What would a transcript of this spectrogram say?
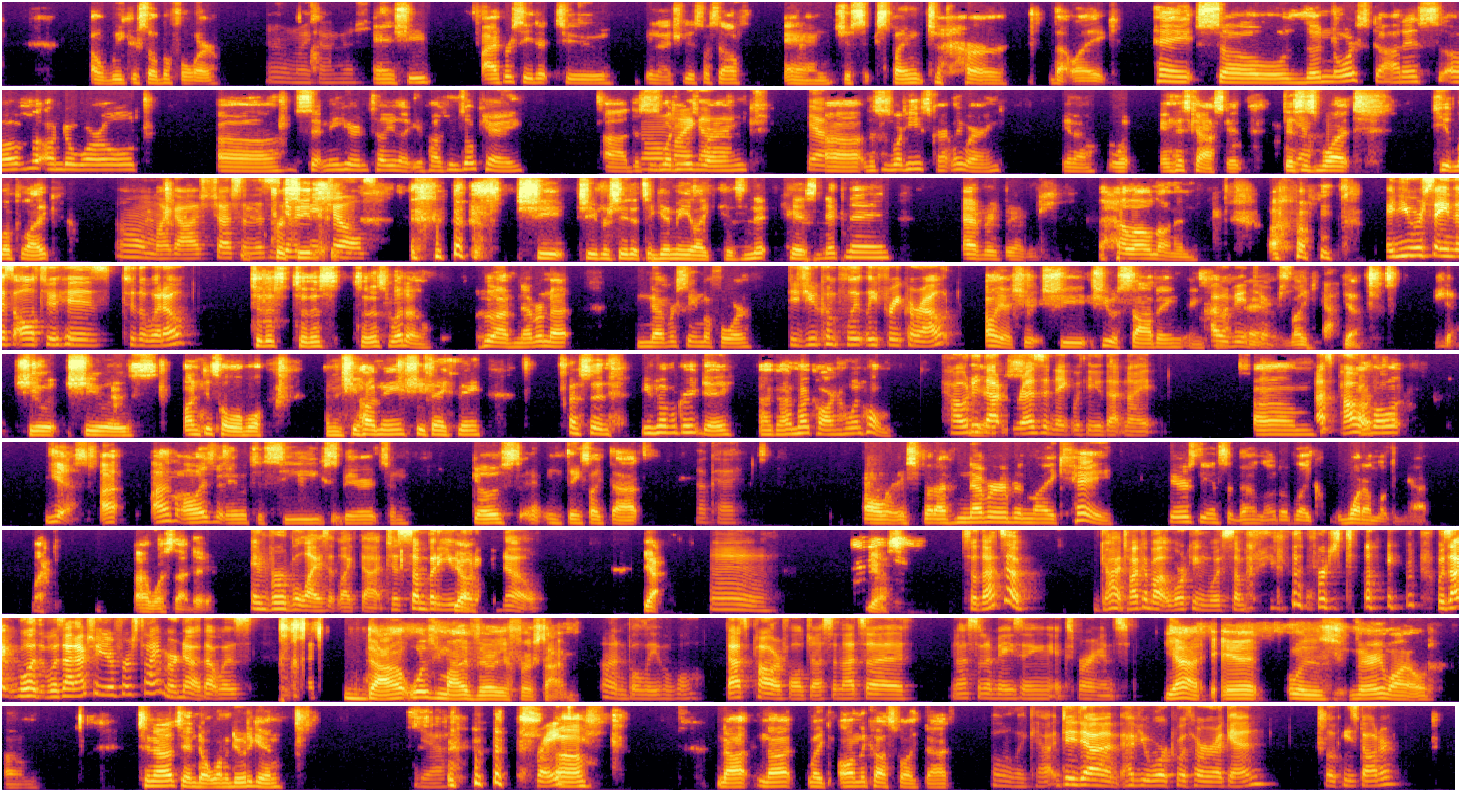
a week or so before. Oh my gosh. And she I proceeded to, you know, introduce myself and just explain to her that like, hey, so the Norse goddess of the underworld uh sent me here to tell you that your husband's okay. Uh this is Oh what he my was wearing. Yeah. Uh this is what he's currently wearing, you know, what in his casket. This Yeah. is what he looked like. Oh my gosh, Justin, this is giving me chills. she she proceeded to give me like his nick his nickname, everything. Hello, Lonan. Um, And you were saying this all to his to the widow? to this to this to this widow who I've never met, never seen before. Did you completely freak her out? Oh yeah, she she she was sobbing and I would be in tears. Like Yeah. yeah, yeah. She was she was unconsolable, and then she hugged me. She thanked me. I said, "You have a great day." I got in my car and I went home. How did that resonate with you that night? Um, That's powerful. always, yes, I I've always been able to see spirits and ghosts and things like that Okay. always, but I've never been like, "Hey, here's the instant download of like what I'm looking at," like I was that day. And verbalize it like that to somebody you Yeah. don't even know. Yeah. Mm. Yes. So that's a God, talk about working with somebody for the first time. Was that was, was that actually your first time or no? That was That was my very first time. unbelievable. That's powerful, Justin. That's a that's an amazing experience. Yeah, it was very wild. Um, 10 out of 10, don't want to do it again. Yeah. Right? Um, not not like on the cusp like that. Holy cow. Did um have you worked with her again? Loki's daughter?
